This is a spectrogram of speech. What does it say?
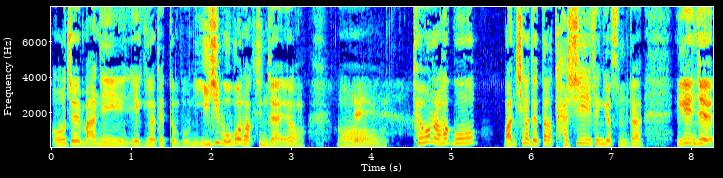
어제 많이 얘기가 됐던 부분이 25번 확진자예요. 어, 네. 퇴원을 하고 완치가 됐다가 다시 생겼습니다. 이게 이제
